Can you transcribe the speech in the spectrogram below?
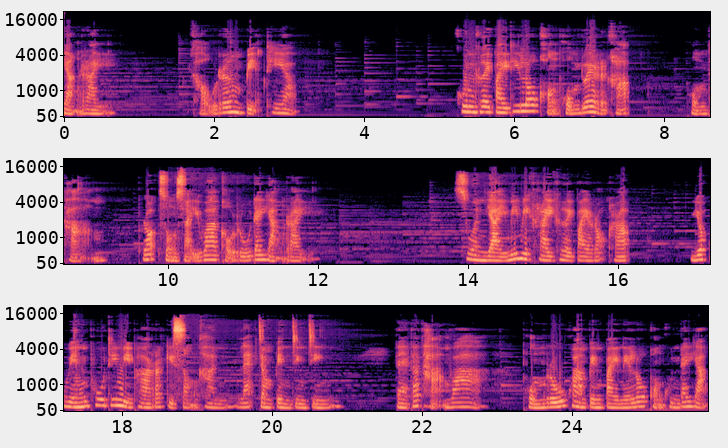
อย่างไร เขาเริ่มเปรียบเทียบ คุณเคยไปที่โลกของผมด้วยหรือครับ ผมถาม เพราะสงสัยว่าเขารู้ได้อย่างไร ส่วนใหญ่ไม่มีใครเคยไปหรอกครับ ยกเว้นผู้ที่มีภารกิจสำคัญและจำเป็นจริง ๆ แต่ถ้าถามว่า ผมรู้ความเป็นไปในโลกของคุณได้อย่าง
